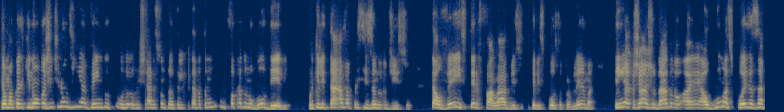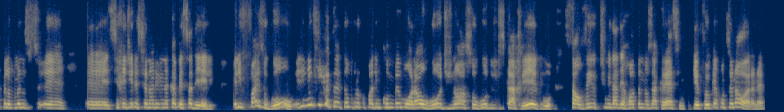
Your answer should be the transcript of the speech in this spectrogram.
que é uma coisa que não, a gente não vinha vendo o Richardson tanto. Ele estava tão focado no gol dele, porque ele estava precisando disso. Talvez ter falado isso, ter exposto o problema, tenha já ajudado é, algumas coisas a pelo menos é, é, se redirecionarem na cabeça dele. Ele faz o gol, ele nem fica tão preocupado em comemorar o gol de nossa, o gol do descarrego, salvei o time da derrota nos acréscimos, porque foi o que aconteceu na hora, né?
